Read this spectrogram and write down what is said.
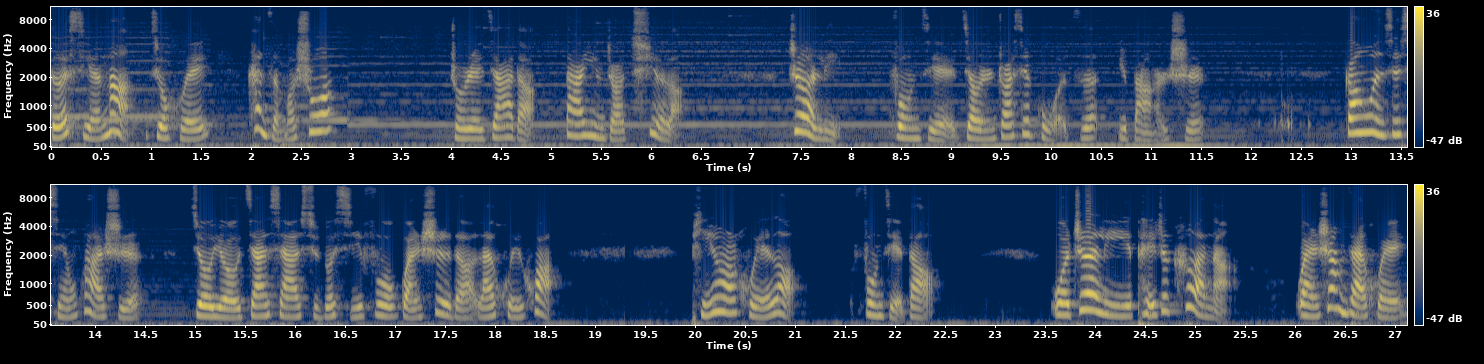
得闲呢就回。”看怎么说？周瑞家的答应着去了。这里，凤姐叫人抓些果子与板儿吃。刚问些闲话时，就有家下许多媳妇管事的来回话。平儿回了，凤姐道：“我这里陪着客呢，晚上再回。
